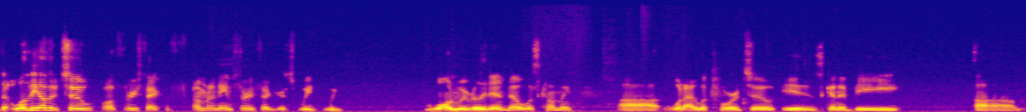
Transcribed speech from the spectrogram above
the, well, the other two, well, three. Fig- I'm gonna name three figures. We we one we really didn't know was coming. Uh, what I look forward to is gonna be um,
